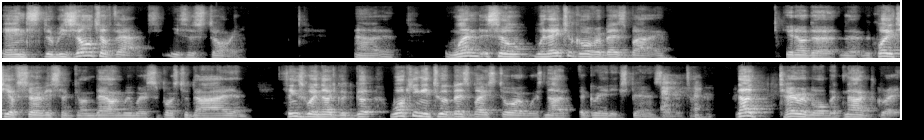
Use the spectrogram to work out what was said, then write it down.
And the result of that is a story. Uh, one, so when I took over Best Buy, you know, the, the, the, quality of service had gone down. We were supposed to die and things were not good. Go, walking into a Best Buy store was not a great experience at the time. not terrible, but not great.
